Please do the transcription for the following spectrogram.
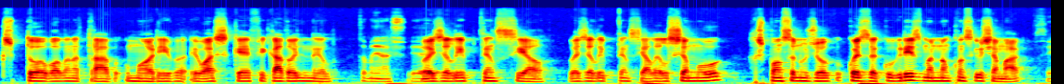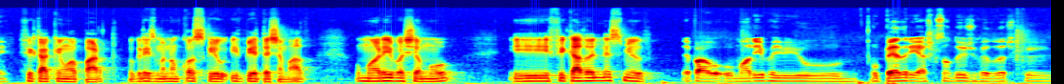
que espetou a bola na trave, o Moriba, eu acho que é ficar de olho nele. também acho. É, Vejo ali potencial. Vejo ali potencial. Ele chamou, responsa no jogo, coisa que o Griezmann não conseguiu chamar. sim. Fica aqui uma parte. O Griezmann não conseguiu e devia ter chamado. O Moriba chamou e fica de olho nesse miúdo. Epá, o o Moriba e o, o Pedri acho que são dois jogadores que,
